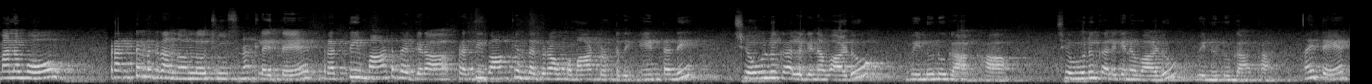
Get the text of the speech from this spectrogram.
మనము ప్రకటన గ్రంథంలో చూసినట్లయితే ప్రతి మాట దగ్గర ప్రతి వాక్యం దగ్గర ఒక మాట ఉంటుంది. ఏంటది? చెవులు కలిగిన వాడు వినునుగాక. చెవులు కలిగిన వాడు వినునుగాక. అయితే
